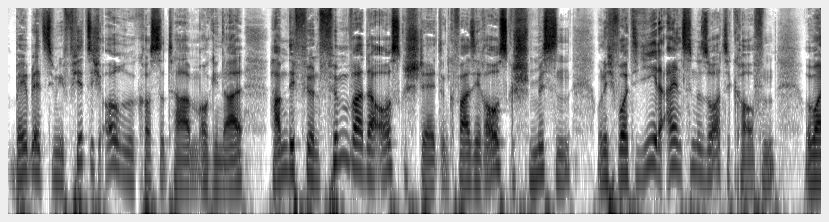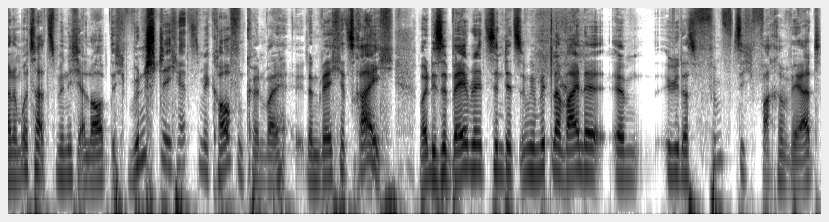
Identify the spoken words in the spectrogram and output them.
Beyblades, die mir 40 Euro gekostet haben, original, haben die für einen Fünfer da ausgestellt und quasi rausgeschmissen. Und ich wollte jede einzelne Sorte kaufen. Und meine Mutter hat es mir nicht erlaubt. Ich wünschte, ich hätte es mir kaufen können, weil dann wäre ich jetzt reich. Weil diese Beyblades sind jetzt irgendwie mittlerweile ähm, irgendwie das 50-fache wert,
